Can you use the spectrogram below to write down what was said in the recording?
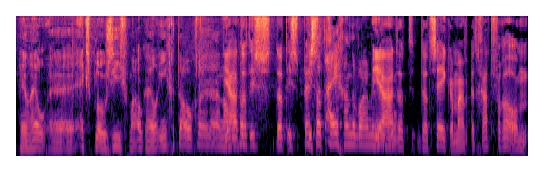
Heel, heel eh, explosief, maar ook heel ingetogen. andere Ja, dat is, dat is best... Is dat eigen aan de warme Ja, winkel? dat, dat zeker. Maar het gaat vooral om...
